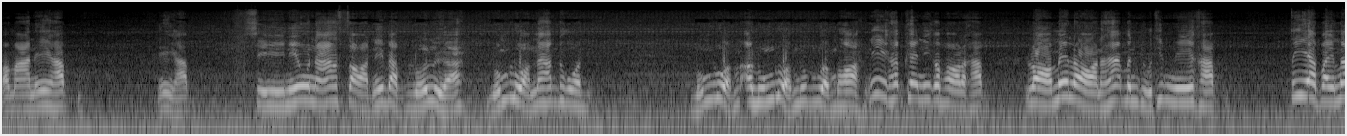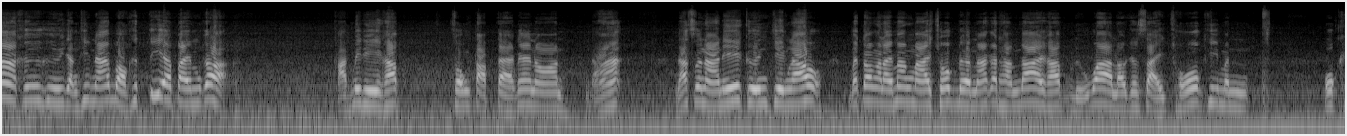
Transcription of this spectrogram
ประมาณนี้ครับนี่ครับ 4 นิ้วนะสอดนี้แบบหลวเหลือๆหลวมนะครับทุกคน หลุมหลวมเอาหลุมหลวมหลุมหลวมพอ นี่ครับแค่นี้ก็พอแล้วครับ หล่อไม่หล่อนะฮะมันอยู่ที่นี้ครับ เตี้ยไปมากคือคืออย่างที่น้าบอกคือเตี้ยไปมันก็ขับไม่ดีครับ ทรงตับแตกแน่นอนนะฮะลักษณะนี้คือจริงๆแล้วไม่ต้องอะไรมากมายโชคเดิมนะก็ทำได้ครับ หรือว่าเราจะใส่โชคที่มันโอเค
